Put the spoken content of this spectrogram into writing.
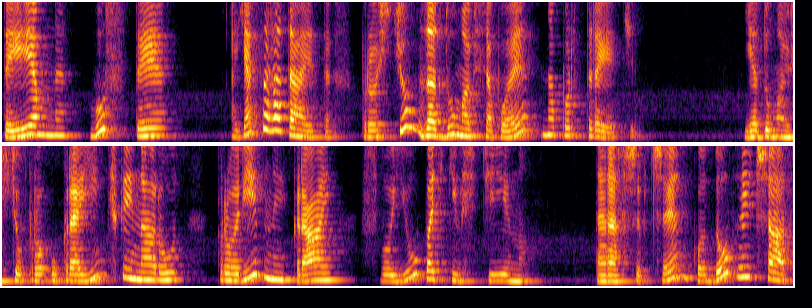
темне, густе. А як ви гадаєте, про що задумався поет на портреті? Я думаю, що про український народ, про рідний край, свою батьківщину. Тарас Шевченко довгий час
